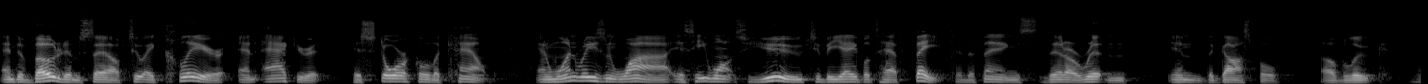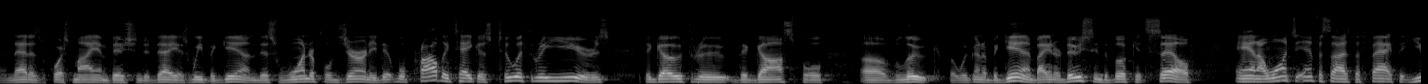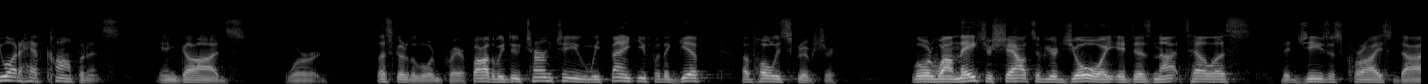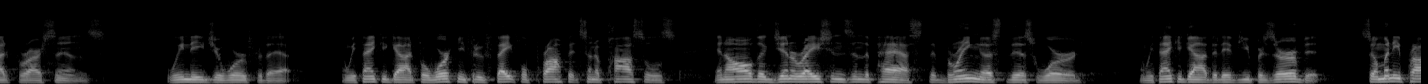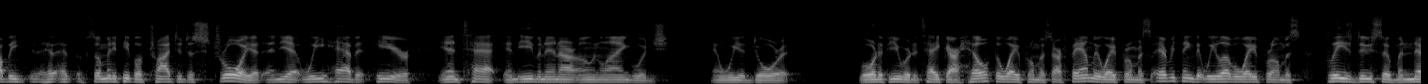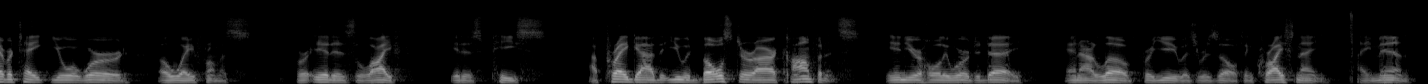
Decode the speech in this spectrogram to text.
and devoted himself to a clear and accurate historical account and one reason why is he wants you to be able to have faith in the things that are written in the Gospel of Luke. And that is, of course, my ambition today as we begin this wonderful journey that will probably take us two or three years to go through the Gospel of Luke. But we're going to begin by introducing the book itself. And I want to emphasize the fact that you ought to have confidence in God's Word. Let's go to the Lord in prayer. Father, we do turn to you and we thank you for the gift of Holy Scripture. Lord, while nature shouts of your joy, it does not tell us that Jesus Christ died for our sins. We need your word for that. And we thank you, God, for working through faithful prophets and apostles in all the generations in the past that bring us this word. And we thank you, God, that if you preserved it, so many probably so many people have tried to destroy it, and yet we have it here intact and even in our own language, and we adore it. Lord, if you were to take our health away from us, our family away from us, everything that we love away from us, please do so, but never take your word away from us. For it is life, it is peace. I pray, God, that you would bolster our confidence in your holy word today and our love for you as a result. In Christ's name, amen.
